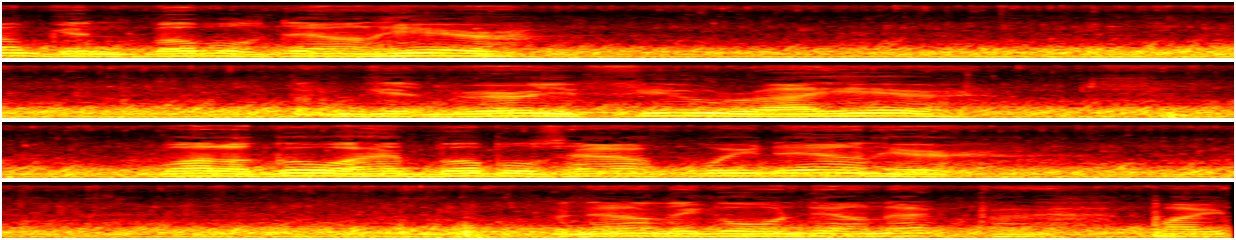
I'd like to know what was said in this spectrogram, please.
I'm getting bubbles down here. But I'm getting very few right here. A while ago I had bubbles halfway down here. But now they're going down that pipe.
